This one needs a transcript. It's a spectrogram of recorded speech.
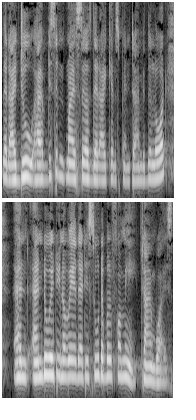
that I do, I have disciplined myself that I can spend time with the Lord and, and do it in a way that is suitable for me time wise.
